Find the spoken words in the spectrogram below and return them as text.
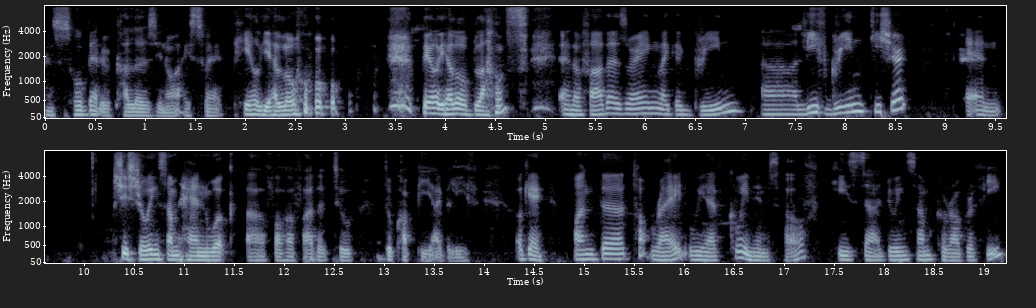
I'm so bad with colors, you know, I swear, pale yellow, pale yellow blouse. And her father is wearing like a green, uh, leaf green t-shirt. And she's showing some handwork uh, for her father to, to copy, I believe. Okay, on the top right, we have Kwin himself. He's uh, doing some choreography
